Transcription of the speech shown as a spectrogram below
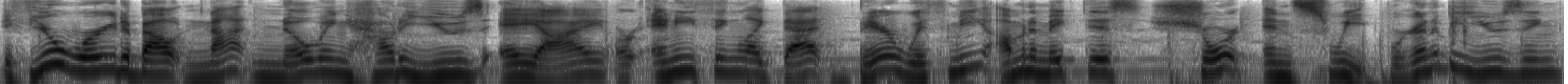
If you're worried about not knowing how to use AI or anything like that, bear with me. I'm gonna make this short and sweet. We're gonna be using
